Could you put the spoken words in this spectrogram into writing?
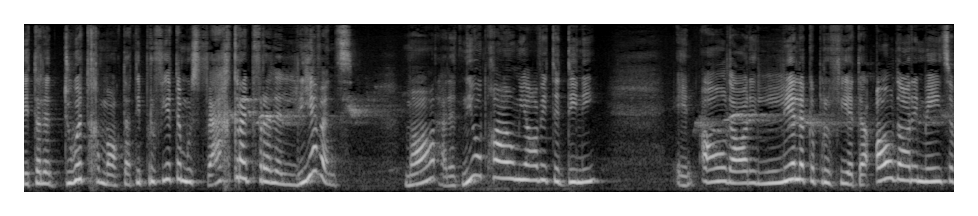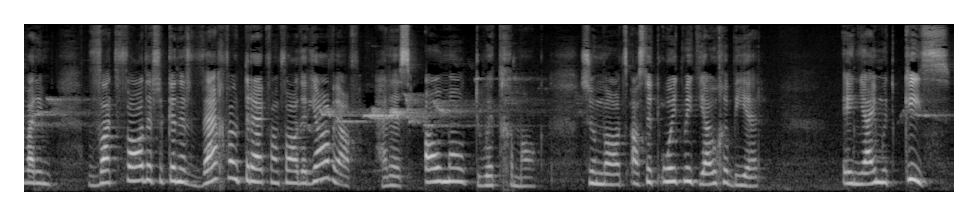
het hulle doodgemaak, dat die profete moes wegkryp vir hulle levens, maar hulle het nie opgehou om Yahweh te dien nie, en al daar die lelike profete, al daar die mense wat die wat vader sy kinders weg wou trek van vader Yahweh af, hulle is allemaal doodgemaak. So maats, as dit ooit met jou gebeur, en jy moet kies,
